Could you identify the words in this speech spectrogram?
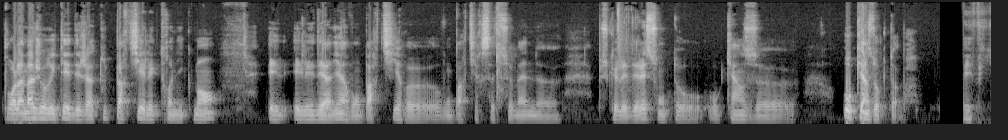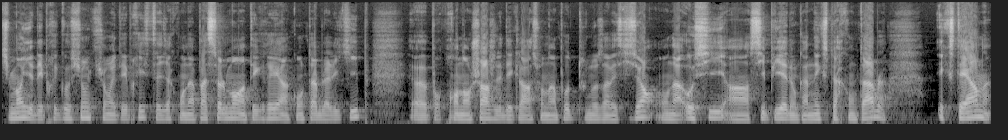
pour la majorité déjà toutes parties électroniquement, et, les dernières vont partir, vont partir cette semaine, puisque les délais sont au, au 15, au 15 octobre. Effectivement, il y a des précautions qui ont été prises, c'est-à-dire qu'on n'a pas seulement intégré un comptable à l'équipe euh, pour prendre en charge les déclarations d'impôts de tous nos investisseurs, on a aussi un CPA, donc un expert comptable externe,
